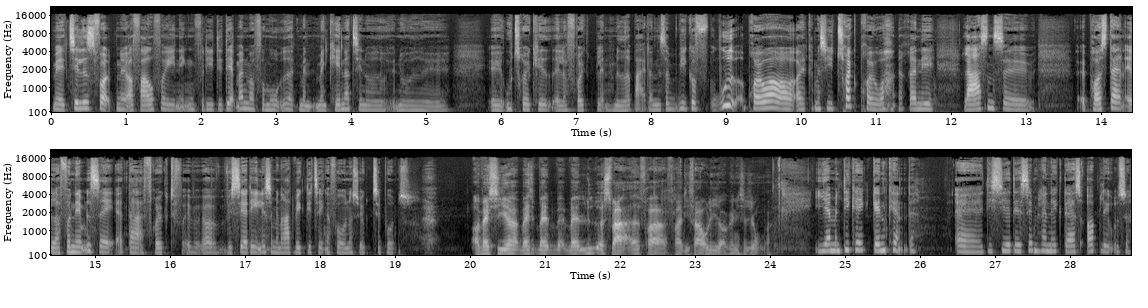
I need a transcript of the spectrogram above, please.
med tillidsfolkene og fagforeningen, fordi det er der, man må formode, at man, man kender til noget, noget øh, øh, øh, utryghed eller frygt blandt medarbejderne. Så vi går ud og prøver, og, og kan man sige, trykprøver René Larsens øh, påstand eller fornemmelse af, at der er frygt. Og vi ser det egentlig som en ret vigtig ting at få undersøgt til bunds. Og hvad siger, hvad, hvad, hvad, hvad lyder svaret fra, fra de faglige organisationer? Jamen, de kan ikke genkende det. Uh, de siger, at det er simpelthen ikke deres oplevelse,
